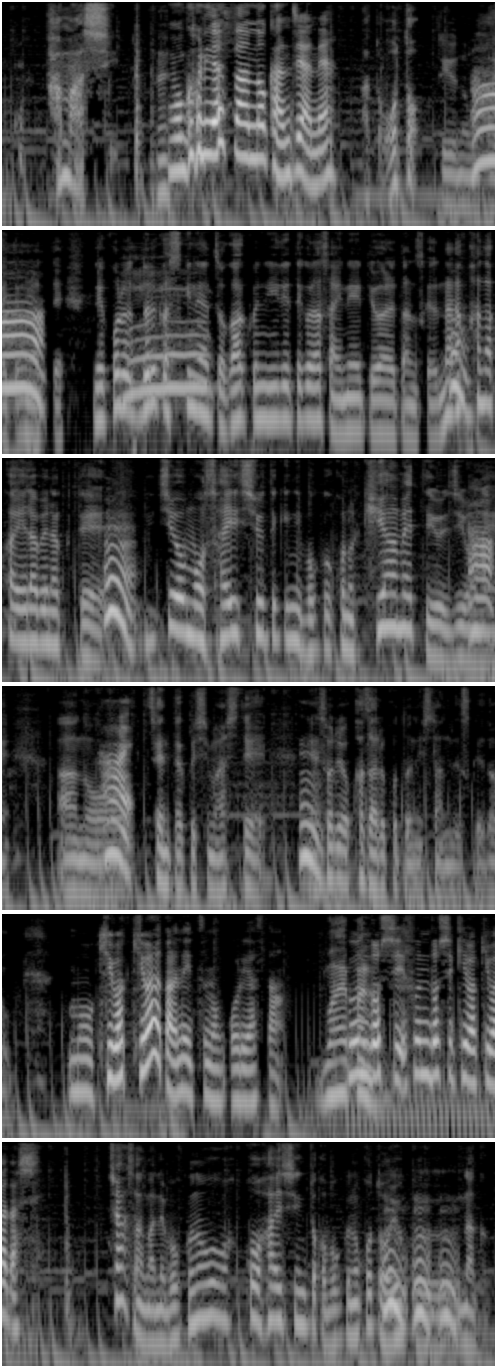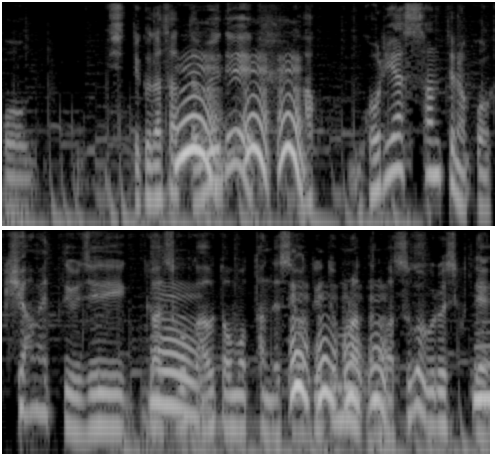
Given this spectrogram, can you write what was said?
魂ねもうゴリアスさんの感じやね。あと音っていうのも書いてもらってでこれどれか好きなやつを額に入れてくださいねって言われたんですけどなかなか選べなくて、うん。一応もう最終的に僕この「極め」っていう字をねあの、はい選択しまして、うん。えそれを飾ることにしたんですけどもう、キワキワやからね、いつもゴリアスさん。まあふんどし、ふんどしキワキワだし。チャーさんがね僕のこう配信とか僕のことをよくうんうんうんなんかこう知ってくださったうん上で、うんうん。あゴリアスさんっていうのはこう極めっていう字がすごく合うと思ったんですようんって言ってもらったのがすごい嬉しくて、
